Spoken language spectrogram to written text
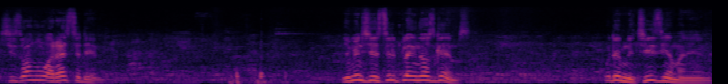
She's the one who arrested him. You mean she's still playing those games? Ude ama nini?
